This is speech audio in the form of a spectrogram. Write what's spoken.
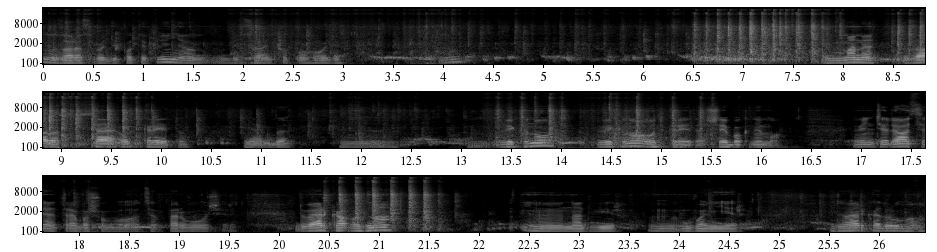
Ну, зараз вроді потепління обіцяють по погоді. Ну, У мене зараз все відкрито. Якби е, вікно, вікно відкрите, шибок нема. Вентиляція треба, щоб була, це в першу чергу. Дверка одна е, на двір е, у вольєр. Дверка друга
